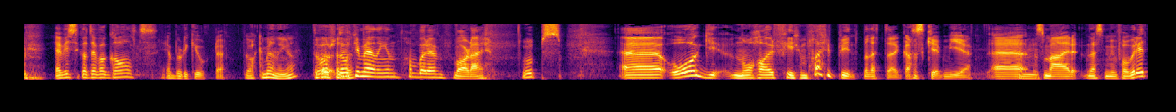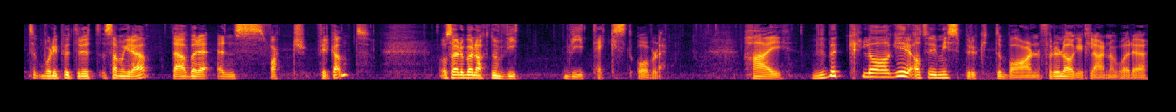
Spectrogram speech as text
Jeg visste ikke at det var galt. Jeg burde ikke gjort det. Det var ikke meninga. Det var, det var ikke meningen. Han bare var der. Ops. Eh, og nå har firmaer begynt med dette ganske mye, eh, som er nesten min favoritt, hvor de putter ut samme greia. Det er bare en svart firkant, og så er det bare lagt noe hvit, hvit tekst over det. Hei, vi beklager at vi misbrukte barn for å lage klærne våre.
